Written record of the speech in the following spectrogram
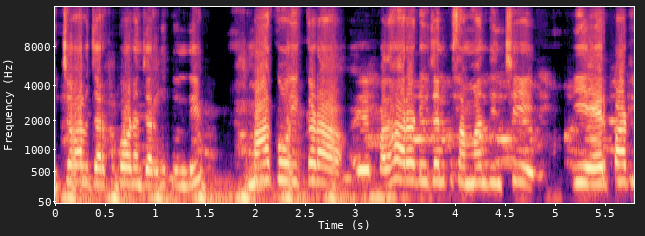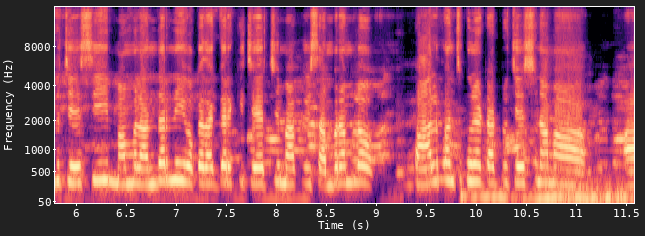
ఉత్సవాలు జరుపుకోవడం జరుగుతుంది. మాకు ఇక్కడ పదహారో డివిజన్కు సంబంధించి ఈ ఏర్పాట్లు చేసి మమ్మల్ని అందరినీ ఒక దగ్గరికి చేర్చి మాకు ఈ సంబరంలో పాలు పంచుకునేటట్టు చేసిన మా ఆ,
